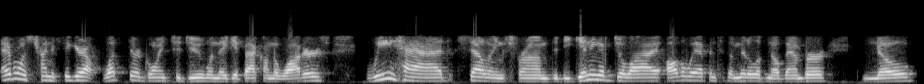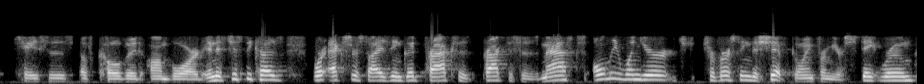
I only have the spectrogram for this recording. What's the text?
everyone's trying to figure out what they're going to do when they get back on the waters. We had sellings from the beginning of July all the way up into the middle of November no cases of COVID on board. And it's just because we're exercising good practice, practices. Masks only when you're traversing the ship, going from your stateroom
